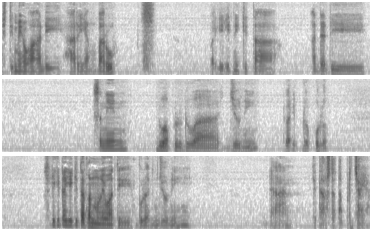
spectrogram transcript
istimewa di hari yang baru Pagi ini kita ada di Senin 22 Juni 2020. Sedikit lagi kita akan melewati bulan Juni dan kita harus tetap percaya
